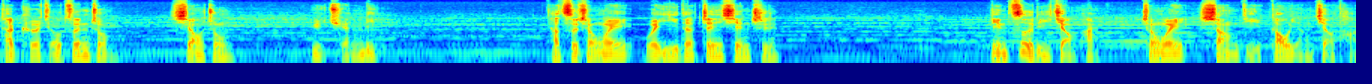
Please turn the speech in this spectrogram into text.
他渴求尊重、效忠与权力。他自称为唯一的真先知，并自立教派。称为“上帝羔羊教堂”。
